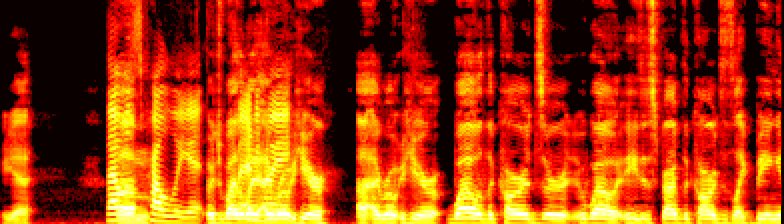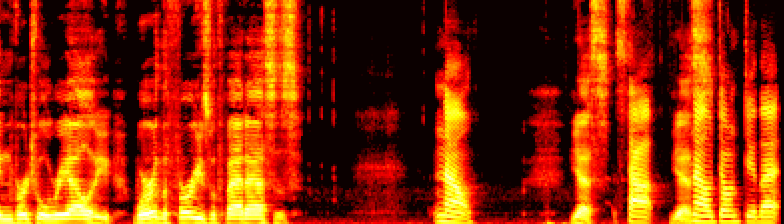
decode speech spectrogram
yeah. That was Um, probably it. Which, by the But way, I wrote here. Uh, I wrote here. Wow, the cards are. Wow, he described the cards as like being in virtual reality. Where are the furries with fat asses? No, Yes. stop. Yes. No, don't do that.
